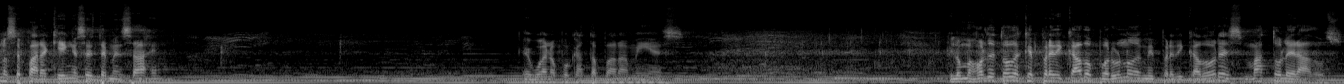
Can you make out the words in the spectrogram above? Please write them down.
No sé para quién es este mensaje. Qué bueno, porque hasta para mí es. Y lo mejor de todo es que he predicado por uno de mis predicadores más tolerados.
